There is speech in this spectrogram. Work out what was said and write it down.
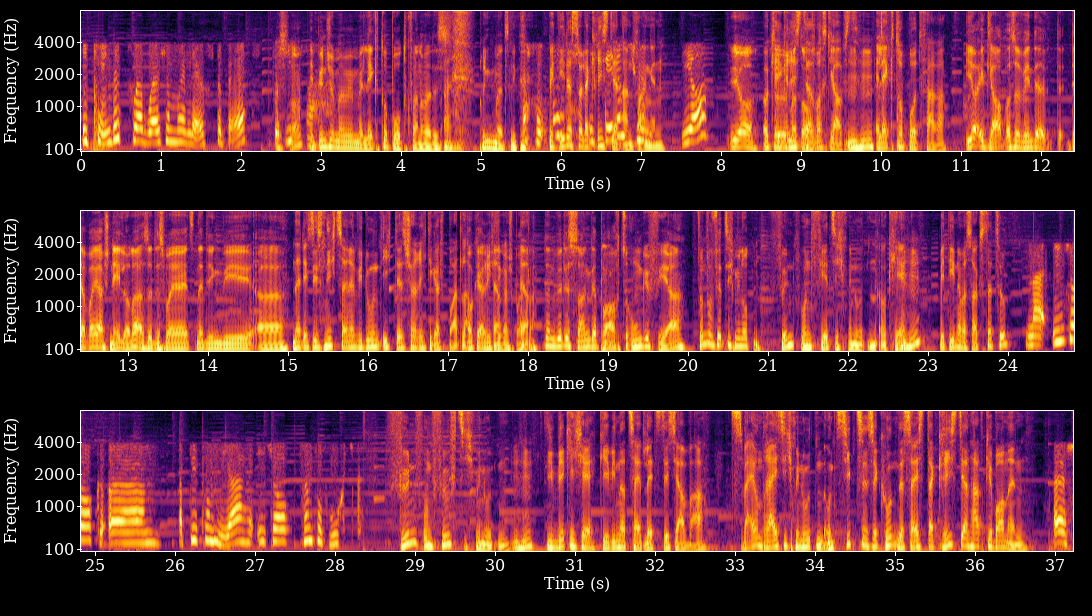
Ich kenne das zwar, war schon mal live dabei. Ach so, ich bin schon mal mit dem Elektroboot gefahren, aber das bringt mir jetzt nichts. Bettina soll der Es geht Christian anfangen. Ja, Ja, Okay, Christian, was glaubst Mhm. Elektrobootfahrer. Ja, ich glaube, also wenn der, der war ja schnell, oder? Also das war ja jetzt nicht irgendwie, äh, Nein, das ist nicht so einer wie du und ich, das ist schon ein richtiger Sportler. okay, ein richtiger Ja, Sportler. Ja. Dann würde ich sagen, der braucht so ungefähr 45 Minuten. 45 Minuten, okay. Mhm. Bettina, was sagst du dazu? nein, ich sag ähm, ein bisschen mehr. Ich sag 55. 55 Minuten. Mhm. Die wirkliche Gewinnerzeit letztes Jahr war 32 Minuten und 17 Sekunden. Das heißt, der Christian hat gewonnen. Äh.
